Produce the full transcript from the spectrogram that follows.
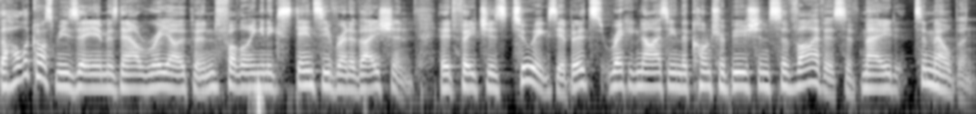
the Holocaust Museum is now reopened following an extensive renovation. It features two exhibits recognising the contribution survivors have made to Melbourne.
